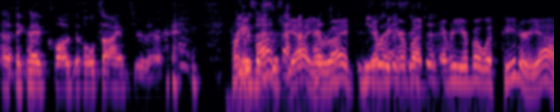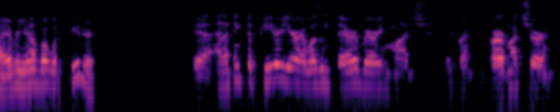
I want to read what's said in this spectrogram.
And I think I had Claude the whole time through there. Pretty much, yeah. You're right. Every year, but every year, but with Peter, yeah. Every year, Yep. but with Peter. Yeah, and I think the Peter year I wasn't there very much. If I, or I'm not sure.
